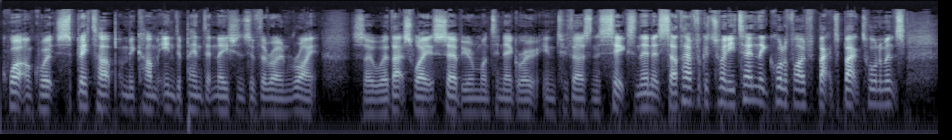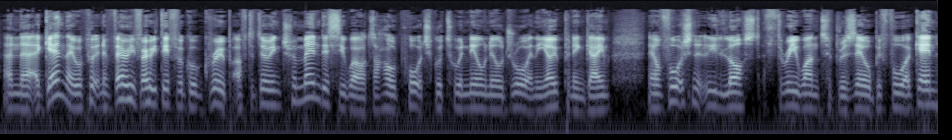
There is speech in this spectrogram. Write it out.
quote unquote split up and become independent nations of their own right. So uh, that's why it's Serbia and Montenegro in 2006. And then at South Africa 2010, they qualified for back to back tournaments. And uh, again, they were put in a very, very difficult group after doing tremendously well to hold Portugal to a nil nil draw in the opening game. They unfortunately lost 3 1 to Brazil before again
